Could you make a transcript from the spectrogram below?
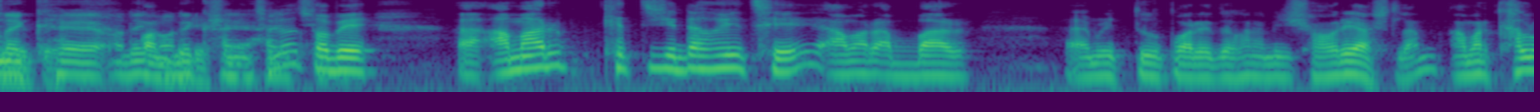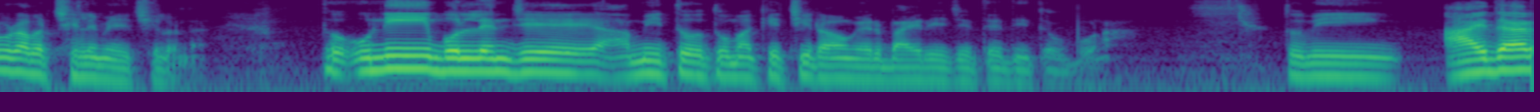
অনেক হ্যাঁ, অনেক অনেক ছিল। তবে আমার ক্ষেত্রে যেটা হয়েছে আমার আব্বার মৃত্যুর পরে যখন আমি শহরে আসলাম আমার খালুর আবার ছেলে মেয়ে ছিল না। তো উনি বললেন যে, আমি তো তোমাকে চিরাংয়ের বাইরে যেতে দিতব না। তুমি আয়দার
